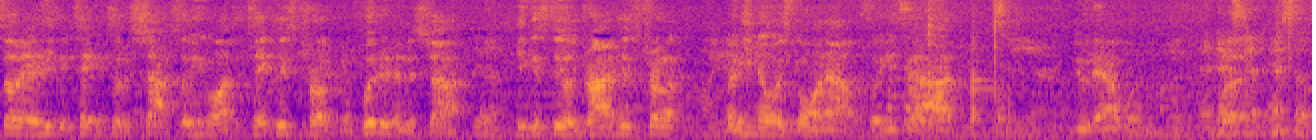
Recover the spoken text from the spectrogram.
so that he could take it to the shop. So he wanted to take his truck and put it in the shop. Yeah. He could still drive his truck, but he know it's going out. So he said, "I'll So, yeah. do that one." And that's But- a, that's a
